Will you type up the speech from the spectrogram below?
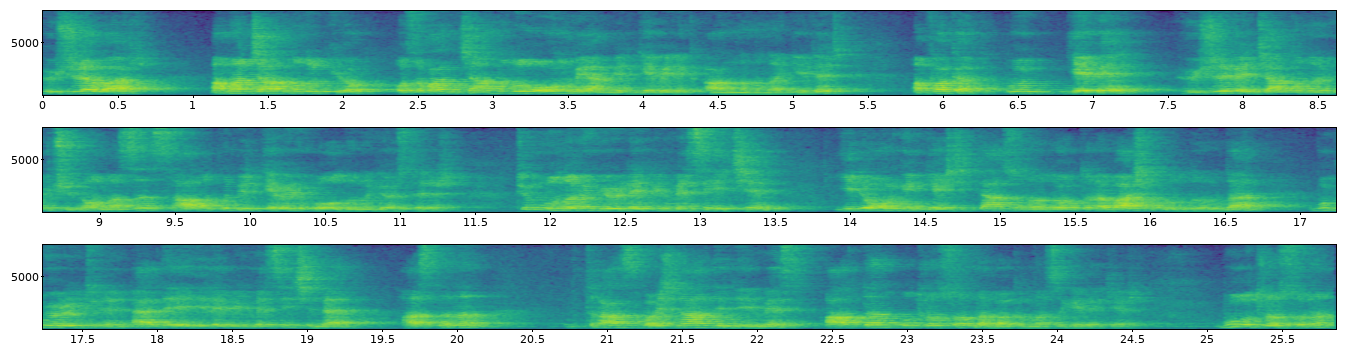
hücre var ama canlılık yok. O zaman canlılığı olmayan bir gebelik anlamına gelir. Fakat bu gebe, hücre ve canlılığın üçünün olması sağlıklı bir gebelik olduğunu gösterir. Tüm bunların görülebilmesi için 7-10 gün geçtikten sonra doktora başvurulduğunda bu görüntünün elde edilebilmesi için de hastanın transvajinal dediğimiz alttan ultrasonla bakılması gerekir. Bu ultrasonun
